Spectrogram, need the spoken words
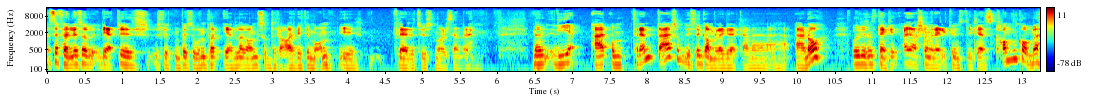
selvfølgelig så vet vi slutten på historien, for en eller annen gang så drar vi til månen i flere tusen år senere. Men vi er omtrent der som disse gamle grekerne er nå. Hvor vi liksom tenker ja, ja, generell kunstig intelligens kan komme.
